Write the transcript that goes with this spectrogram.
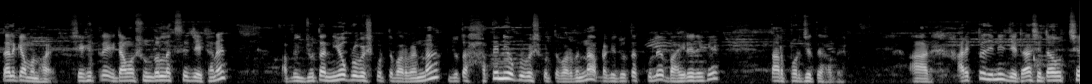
তাহলে কেমন হয়? সেক্ষেত্রে এটা আমার সুন্দর লাগছে যে এখানে আপনি জুতা নিয়েও প্রবেশ করতে পারবেন না, জুতা হাতে নিয়েও প্রবেশ করতে পারবেন না, আপনাকে জুতা খুলে বাইরে রেখে তারপর যেতে হবে। আর আরেকটা জিনিস যেটা, সেটা হচ্ছে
